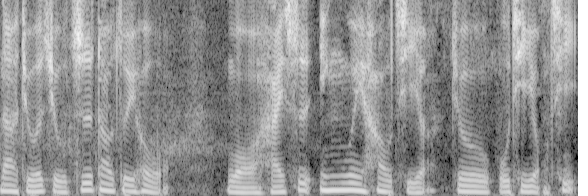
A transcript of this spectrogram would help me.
那久而久之到最后啊。我还是因为好奇啊，就鼓起勇气，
